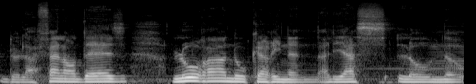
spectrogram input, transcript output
de la finlandaise Laura Nokarinen, alias Low No.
